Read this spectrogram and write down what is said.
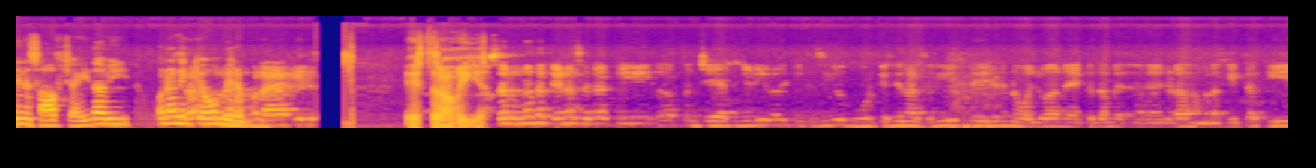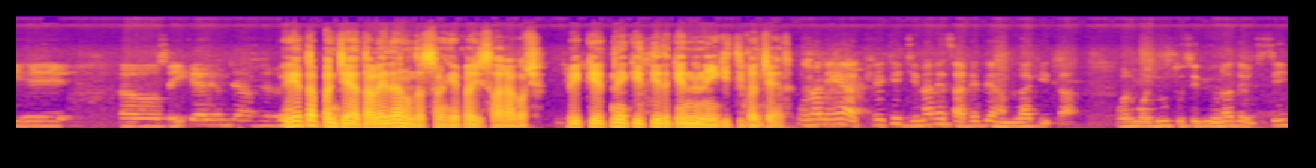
ਇਨਸਾਫ ਚਾਹੀਦਾ ਵੀ ਉਹਨਾਂ ਨੇ ਕਿਉਂ ਮੇਰੇ ਨੂੰ ਬੁਲਾਇਆ ਕਿ ਇਸ ਤਰ੍ਹਾਂ ਹੋਈ ਆ। ਸਰ ਉਹਨਾਂ ਦਾ ਕਹਿਣਾ ਸੀਗਾ ਕਿ ਅ, ਪੰਚਾਇਤ ਜਿਹੜੀ ਉਹਨਾਂ ਦੀ ਕੀਤੀ ਸੀਗੀ ਉਹ ਹੋਰ ਕਿਸੇ ਨਾਲ ਸੀਗੀ ਤੇ ਜਿਹੜੇ ਨੌਜਵਾਨ ਨੇ ਇੱਕਦਮ ਅ, ਜਿਹੜਾ ਹਮਲਾ ਕੀਤਾ ਕੀ ਇਹ ਸਹੀ ਕਹਿ ਰਹੇ ਹਨ ਜਾਂ ਫਿਰ? ਇਹ ਤਾਂ ਪੰਚਾਇਤ ਵਾਲੇ ਤੁਹਾਨੂੰ ਦੱਸਣਗੇ ਭਾਈ ਸਾਰਾ ਕੁਝ ਵੀ ਕਿਹਨੇ ਕੀਤੀ ਤੇ ਕਿਹਨੇ ਨਹੀਂ ਕੀਤੀ ਪੰਚਾਇਤ। ਉਹਨਾਂ ਨੇ ਇਹ ਆਖਿਆ ਕਿ ਜਿਨ੍ਹਾਂ ਨੇ ਸਾਡੇ ਤੇ ਹਮਲਾ ਕੀਤਾ ਔਰ ਮੌਜੂਦ ਤੁਸੀਂ ਵੀ ਉਹਨਾਂ ਦੇ ਵਿੱਚ ਸੀ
